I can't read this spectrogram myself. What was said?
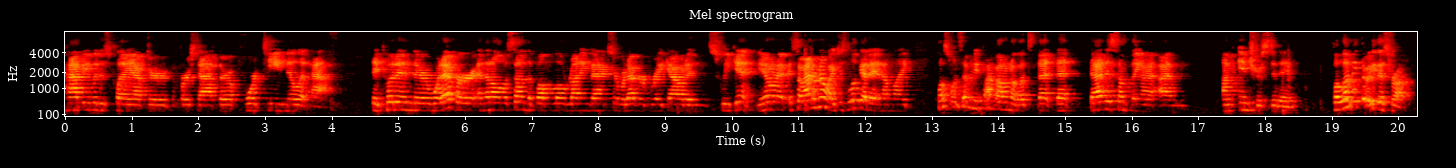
happy with his play after the first half. They're up 14 0 at half. They put in their whatever, and then all of a sudden the Buffalo running backs or whatever break out and squeak in. You know what I, so I don't know. I just look at it and I'm like, plus 175. I don't know. That's that that that is something I, I'm I'm interested in. But let me throw you this, Rob.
